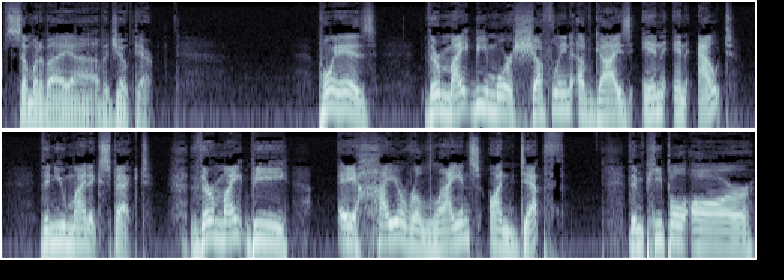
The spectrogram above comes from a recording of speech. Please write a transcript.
somewhat of a, uh, of a joke there. Point is, there might be more shuffling of guys in and out than you might expect. There might be a higher reliance on depth than people are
